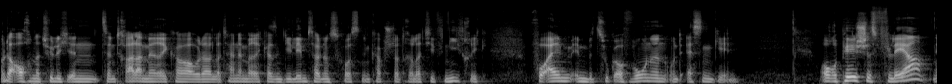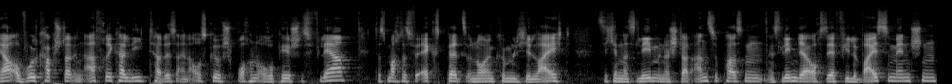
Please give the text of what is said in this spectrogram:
oder auch natürlich in Zentralamerika oder Lateinamerika sind die Lebenshaltungskosten in Kapstadt relativ niedrig, vor allem in Bezug auf Wohnen und Essen gehen. Europäisches Flair, ja, obwohl Kapstadt in Afrika liegt, hat es ein ausgesprochen europäisches Flair. Das macht es für Expats und Neuenkömmliche leicht, sich an das Leben in der Stadt anzupassen. Es leben ja auch sehr viele weiße Menschen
